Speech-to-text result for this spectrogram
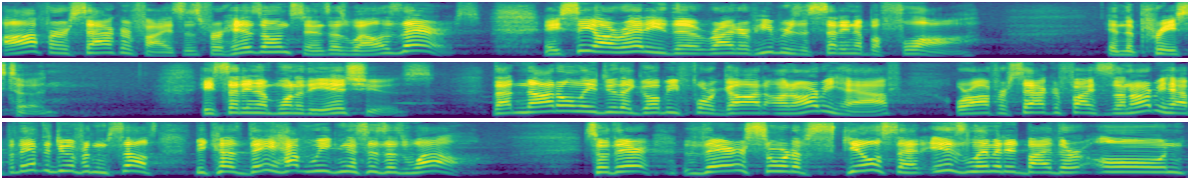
offer, sacrifices for his own sins as well as theirs. And you see already the writer of Hebrews is setting up a flaw in the priesthood. He's setting up one of the issues that not only do they go before God on our behalf or offer sacrifices on our behalf, but they have to do it for themselves because they have weaknesses as well. So their, their sort of skill set is limited by their own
